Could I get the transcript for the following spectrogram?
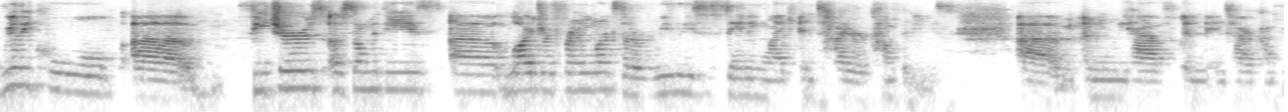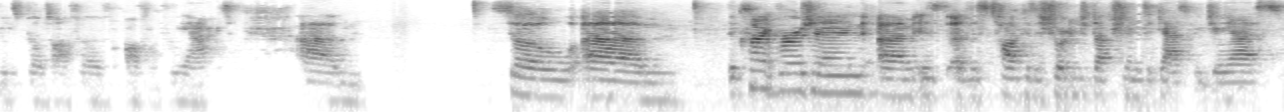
really cool uh, features of some of these uh, larger frameworks that are really sustaining like entire companies. I mean, we have an entire companies built off of off of React. So um, the current version um, is of this talk is a short introduction to Gatsby.js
